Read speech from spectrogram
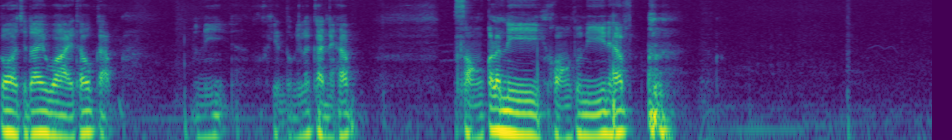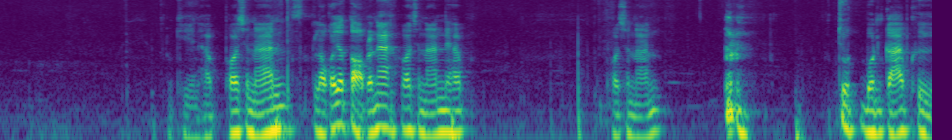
ก็จะได้ y เท่ากับอันนี้เขียนตรงนี้แล้วกันนะครับสองกรณีของตัวนี้นะครับโอเคนะครับ เพราะฉะนั้นเราก็จะตอบแล้วนะ เพราะฉะนั้นนะครับ ราะฉะนั้น จุดบนกราฟคือ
